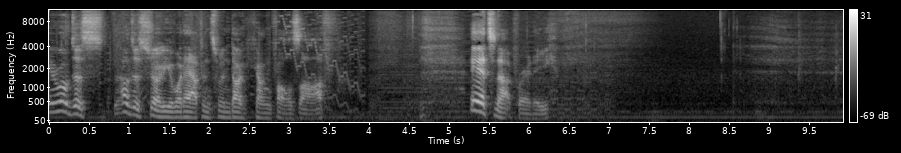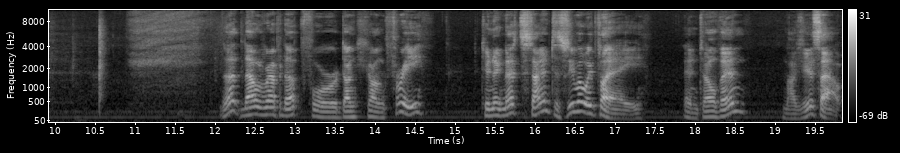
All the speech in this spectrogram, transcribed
Here, we'll just, I'll just show you what happens when Donkey Kong falls off. It's not pretty. That, that'll wrap it up for Donkey Kong 3. Tune in next time to see what we play. Until then, Magius out.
